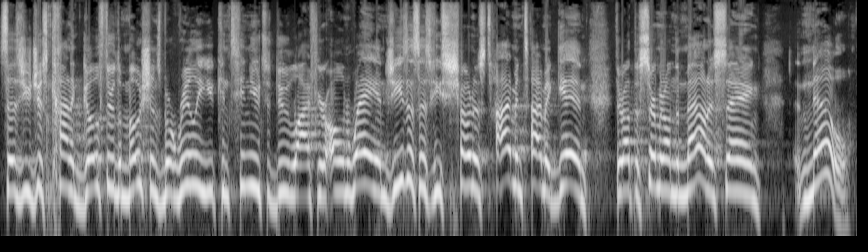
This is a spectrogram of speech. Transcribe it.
says you just kind of go through the motions, but really you continue to do life your own way. And Jesus, as he's shown us time and time again throughout the Sermon on the Mount, is saying, no.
